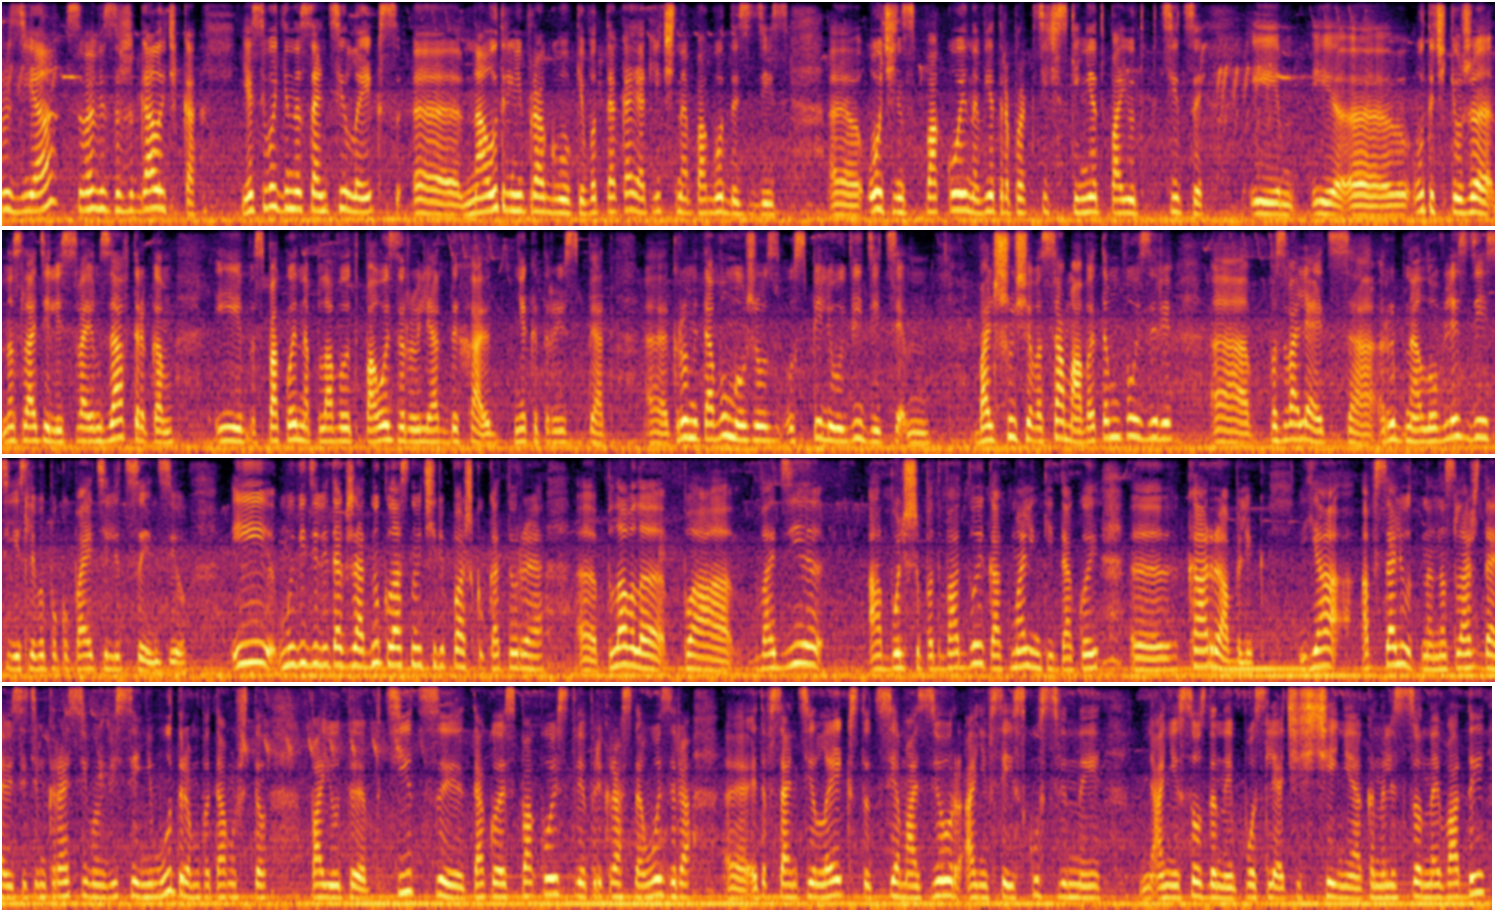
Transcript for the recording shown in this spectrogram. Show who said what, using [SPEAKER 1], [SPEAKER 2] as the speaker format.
[SPEAKER 1] Друзья, с вами Зажигалочка. Я сегодня на Санти Лейкс, э, на утренней прогулке. Вот такая отличная погода здесь. Э, очень спокойно, ветра практически нет, поют птицы. И, и э, уточки уже насладились своим завтраком и спокойно плавают по озеру или отдыхают. Некоторые спят. Э, кроме того, мы уже успели увидеть большущего сама в этом озере. Э, позволяется рыбная ловля здесь, если вы покупаете лицензию. И мы видели также одну классную черепашку, которая э, плавала по воде а больше под водой, как маленький такой э, кораблик. Я абсолютно наслаждаюсь этим красивым весенним утром, потому что поют э, птицы, такое спокойствие, прекрасное озеро. Э, это в Санти-Лейкс, тут семь озер, они все искусственные, они созданы после очищения канализационной воды.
